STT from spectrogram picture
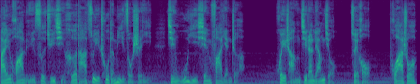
白华屡次举起何达最初的密奏示意，竟无一先发言者。会场既然良久，最后普阿说：“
